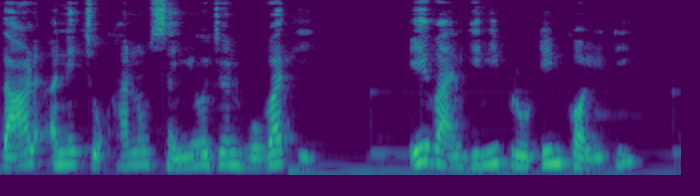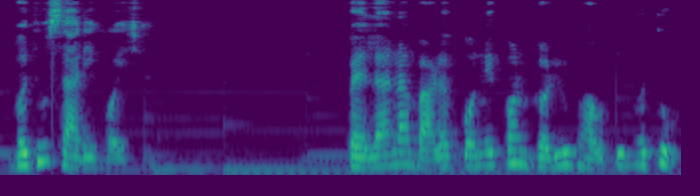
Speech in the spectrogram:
દાળ અને ચોખાનું સંયોજન હોવાથી એ વાનગીની પ્રોટીન ક્વોલિટી વધુ સારી હોય છે. પહેલાના બાળકોને પણ ગળ્યું ભાવતું હતું,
